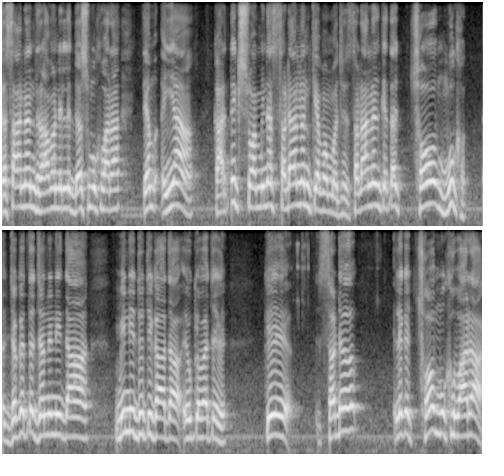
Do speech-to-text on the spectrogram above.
દશાનંદ, રાવણ એટલે દસ મુખવાળા, તેમ અહીંયા કાર્તિક સ્વામીના સડાનંદ કહેવામાં છે. સડાનંદ કહેતા છ મુખ. જગત જનની દા, મિની દૂતિ ગાતા, એવું કહેવાય છે કે સડ એટલે કે છ મુખવાળા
